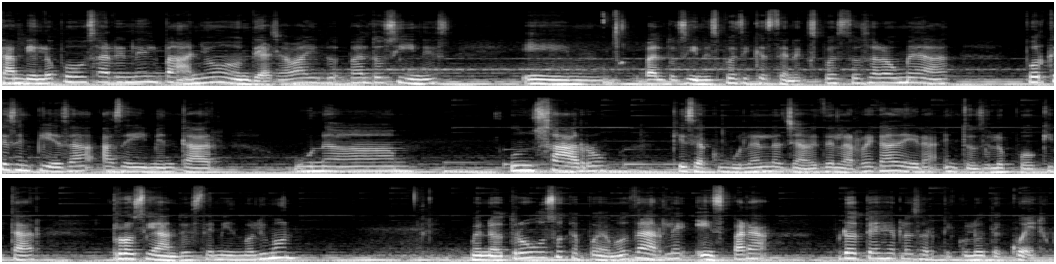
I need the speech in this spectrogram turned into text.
También lo puedo usar en el baño donde haya baldocines, em, baldocines pues y que estén expuestos a la humedad, porque se empieza a sedimentar una, un sarro que se acumula en las llaves de la regadera, entonces lo puedo quitar rociando este mismo limón. Bueno, otro uso que podemos darle es para proteger los artículos de cuero.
